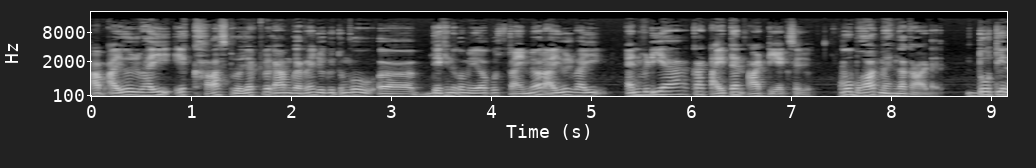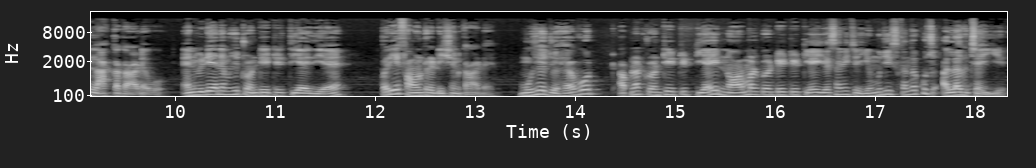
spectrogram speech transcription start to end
अब आयुष भाई एक खास प्रोजेक्ट पे काम कर रहे हैं जो कि तुमको देखने को मिलेगा कुछ टाइम में, और आयुष भाई एनविडिया का टाइटन आरटीएक्स है जो। वो बहुत महँगा कार्ड है। दो तीन लाख का कार्ड है वो। एनविडिया ने मुझे ट्वेंटी एटी टी दिया है, पर ये फाउंडर एडिशन कार्ड है। मुझे जो है वो अपना twenty eighty Ti normal twenty eighty Ti जैसा नहीं चाहिए। मुझे इसके अंदर कुछ अलग चाहिए।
